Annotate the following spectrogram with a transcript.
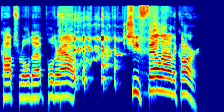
Cops rolled up, pulled her out. she fell out of the car.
